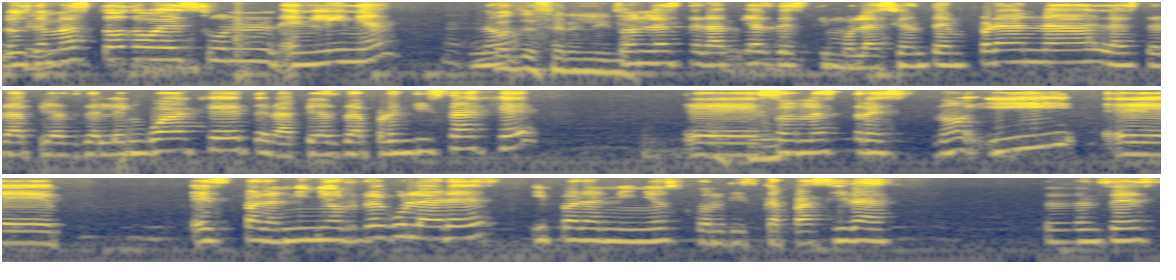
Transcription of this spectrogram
Los demás todo es un en línea, ¿no? Puede ser en línea. Son las terapias de estimulación temprana, las terapias de lenguaje, terapias de aprendizaje, eh, son las tres, ¿no? Y eh, es para niños regulares y para niños con discapacidad. Entonces,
